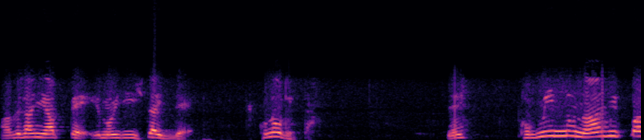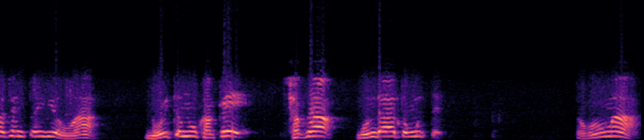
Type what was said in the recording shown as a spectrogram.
安倍さんに会って、もう一対一で、こんなこと言った。ね。国民の70%以上が、森友かけ、桜、問題だと思ってる。ところが、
